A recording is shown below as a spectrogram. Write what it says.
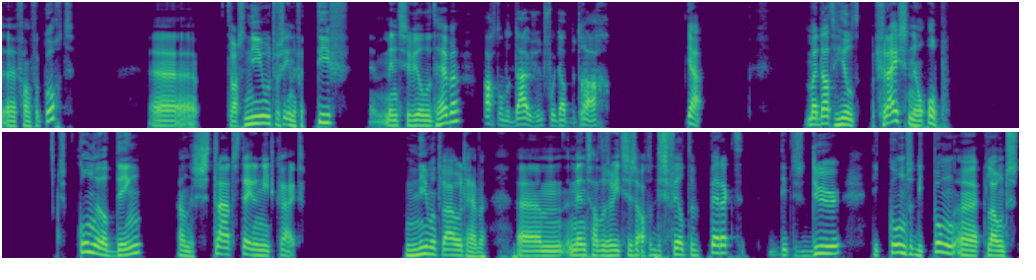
800.000 eh, van verkocht. Eh, het was nieuw, het was innovatief. en Mensen wilden het hebben. 800.000 voor dat bedrag. Maar dat hield vrij snel op. Ze konden dat ding aan de straatsteden niet kwijt. Niemand wou het hebben. Ehm, mensen hadden zoiets als, het is veel te beperkt. Dit is duur. Die, cons- die Pong-clones,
